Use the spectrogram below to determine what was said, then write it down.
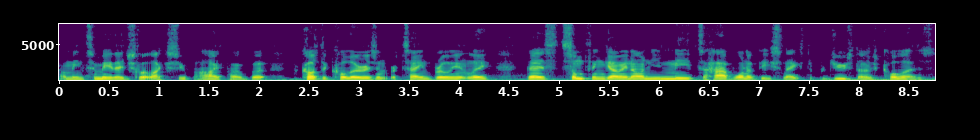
I mean, to me, they just look like a super hypo, but because the colour isn't retained brilliantly, there's something going on. You need to have one of these snakes to produce those colours.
